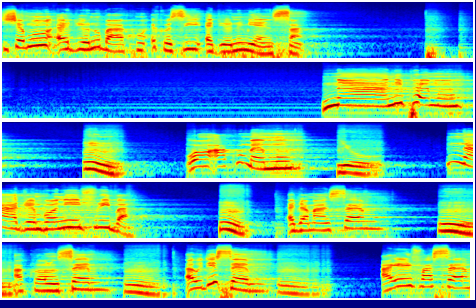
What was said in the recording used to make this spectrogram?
Hyehyɛmu aduonu baako ekosi aduonu mmiɛnsa na nnipa mu. Wɔn akoma mu Yo. na adwembɔne firi ba adwamansɛm. Akorɔnsɛm. Awudisɛm. Ayerefasɛm.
